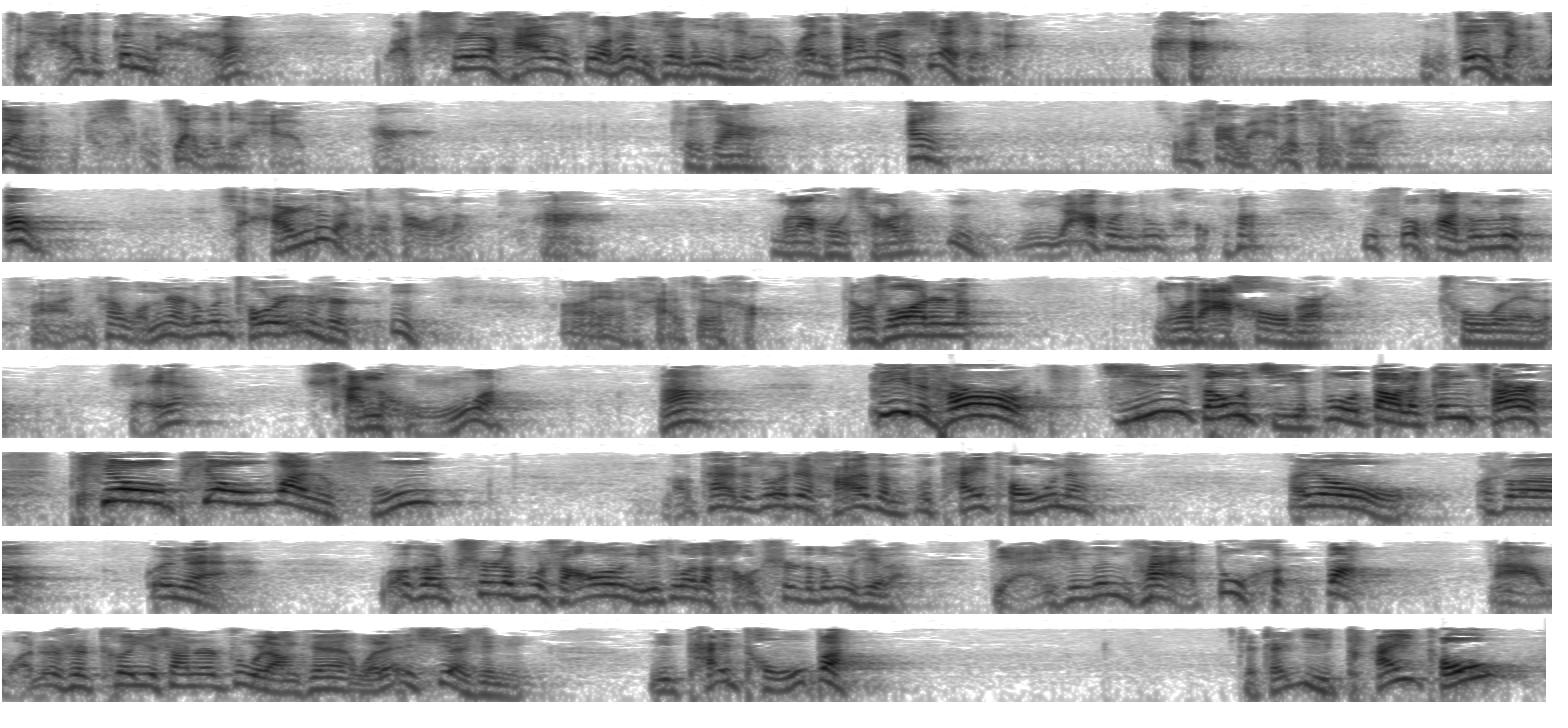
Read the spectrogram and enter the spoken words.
这孩子跟哪儿了？我吃人孩子做这么些东西了，我得当面谢谢他。哦，你真想见他？想见见这孩子。哦，春香，哎，去把少奶奶请出来。哦。”小孩乐了就走了啊！母老虎瞧着，嗯，丫鬟都好嘛，一说话都乐啊！你看我们这都跟仇人似的，嗯，哎呀，这孩子真好。正说着呢，又打后边出来了，谁呀？山虎啊！啊，低着头紧走几步，到了跟前儿，飘飘万福。老太太说：“这孩子怎么不抬头呢？”哎呦！我说，闺女，我可吃了不少你做的好吃的东西了，点心跟菜都很棒啊！我这是特意上这儿住两天，我来谢谢你。你抬头吧。这这一抬头，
